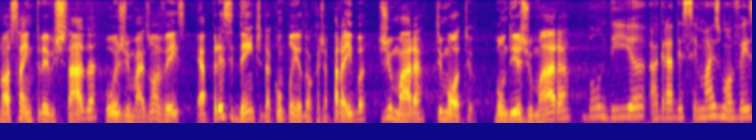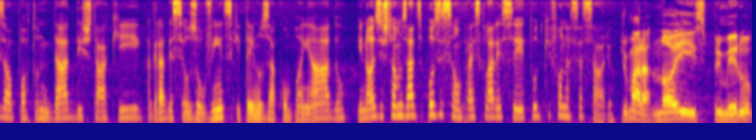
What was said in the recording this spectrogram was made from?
Nossa entrevistada, hoje mais uma vez, é a presidente da Companhia Doca Japaraíba, Gilmara Timóteo. Bom dia, Gilmara. Bom dia. Agradecer mais uma vez a oportunidade de estar aqui, agradecer os ouvintes que têm nos acompanhado e nós estamos à disposição para esclarecer tudo que for necessário. Gilmara, nós primeiro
